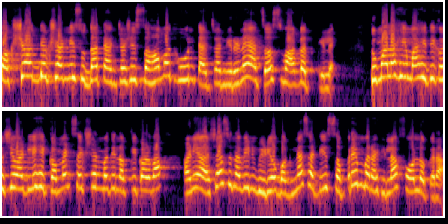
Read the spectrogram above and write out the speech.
पक्ष अध्यक्षांनी सुद्धा त्यांच्याशी सहमत होऊन त्यांच्या निर्णयाचं स्वागत केलंय. तुम्हाला ही माहिती कशी वाटली हे कमेंट सेक्शनमध्ये नक्की कळवा आणि अशाच नवीन व्हिडिओ बघण्यासाठी सप्रेम मराठीला फॉलो करा.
